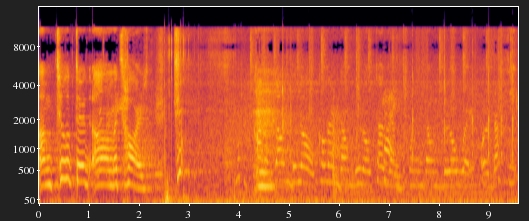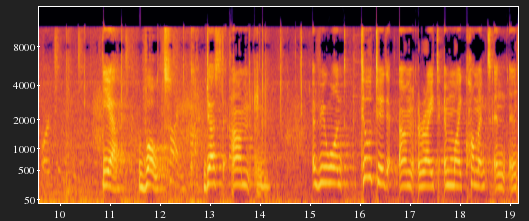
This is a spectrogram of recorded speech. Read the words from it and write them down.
I'm tilted. Um, it's hard. Comment down below. Comment down below. Tell them to comment down below where. Or Dusty or Timothy. Yeah, vote. Just um, if you want tilted, um, write in my comments and, and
